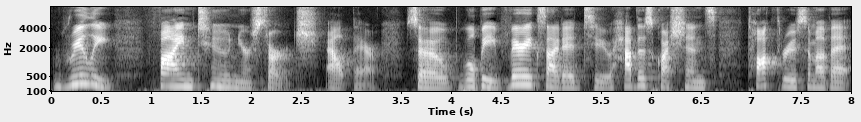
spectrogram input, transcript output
really fine tune your search out there. So we'll be very excited to have those questions, talk through some of it.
